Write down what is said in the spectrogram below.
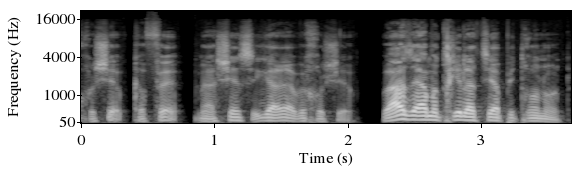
חושב, קפה, מעשן סיגריה וחושב. ואז היה מתחיל להציע פתרונות.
